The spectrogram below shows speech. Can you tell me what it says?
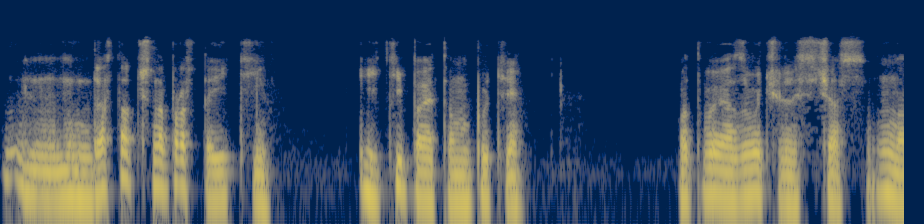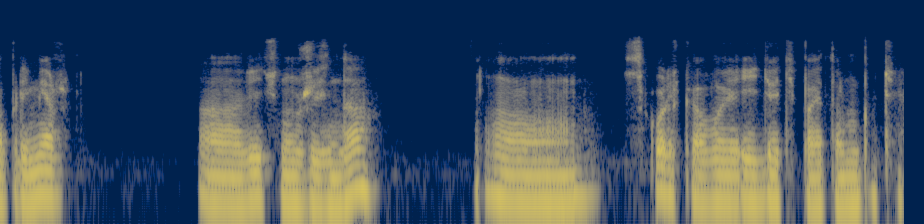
Достаточно просто идти. Идти по этому пути. Вот вы озвучили сейчас, ну, например, вечную жизнь, да? Э, сколько вы идете по этому пути?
